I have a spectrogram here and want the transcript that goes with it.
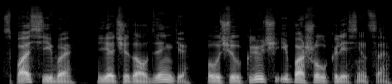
«Спасибо». Я читал деньги, получил ключ и пошел к лестнице.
